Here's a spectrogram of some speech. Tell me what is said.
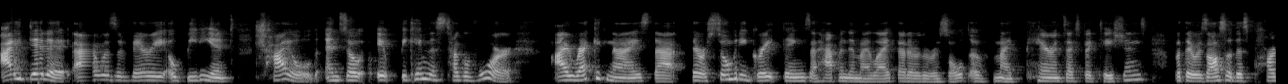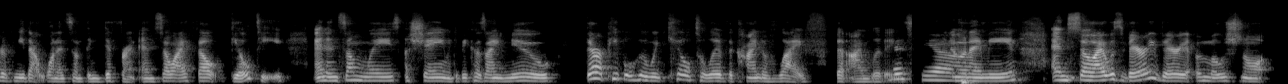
I did it. I was a very obedient child. And so it became this tug of war. I recognize that there are so many great things that happened in my life that are the result of my parents' expectations, but there was also this part of me that wanted something different. And so I felt guilty and in some ways ashamed because I knew there are people who would kill to live the kind of life that I'm living. Yeah. You know what I mean? And so I was very, very emotional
